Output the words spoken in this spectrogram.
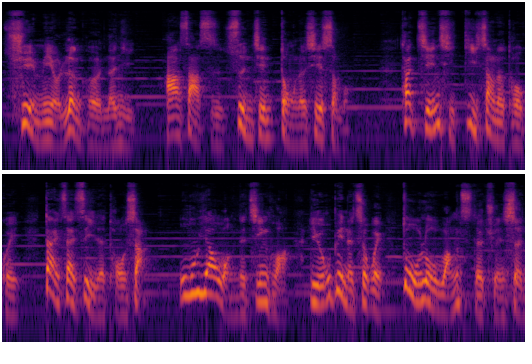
却没有任何人影。阿萨斯瞬间懂了些什么，他捡起地上的头盔，戴在自己的头上。巫妖王的精华流遍了这位堕落王子的全身。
